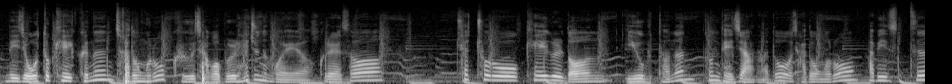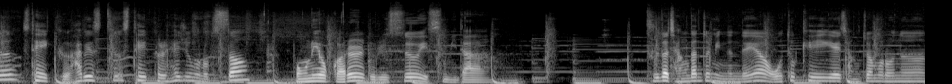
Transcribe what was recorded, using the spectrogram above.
근데 이제 오토 케이크는 자동으로 그 작업을 해주는 거예요. 그래서 최초로 케이크를 넣은 이후부터는 손 대지 않아도 자동으로 하비스트 스테이크, 하비스트 스테이크를 해줌으로써 복리 효과를 누릴 수 있습니다. 둘 다 장단점이 있는데요. 오토 케이크의 장점으로는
